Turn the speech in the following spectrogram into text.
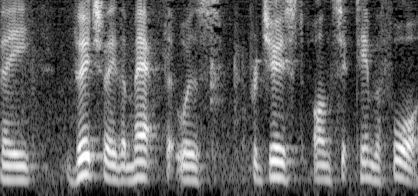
the virtually the map that was produced on September 4.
